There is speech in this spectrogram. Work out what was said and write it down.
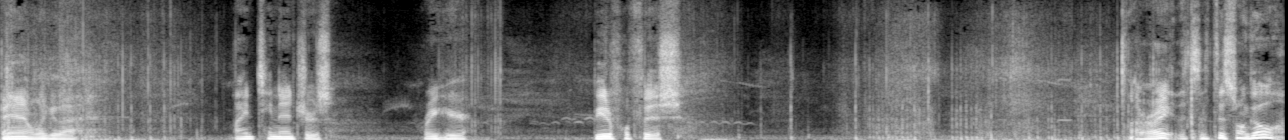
Bam, look at that. 19 inches right here. Beautiful fish. All right, let's let this one go.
